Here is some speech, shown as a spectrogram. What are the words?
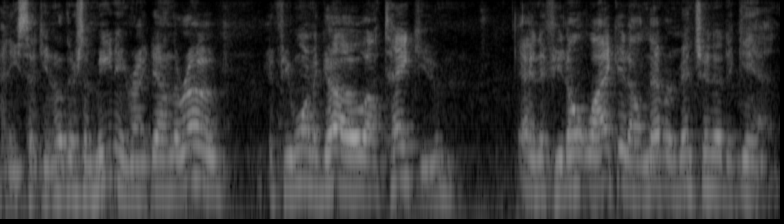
And he said, You know, there's a meeting right down the road. If you want to go, I'll take you. And if you don't like it, I'll never mention it again.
